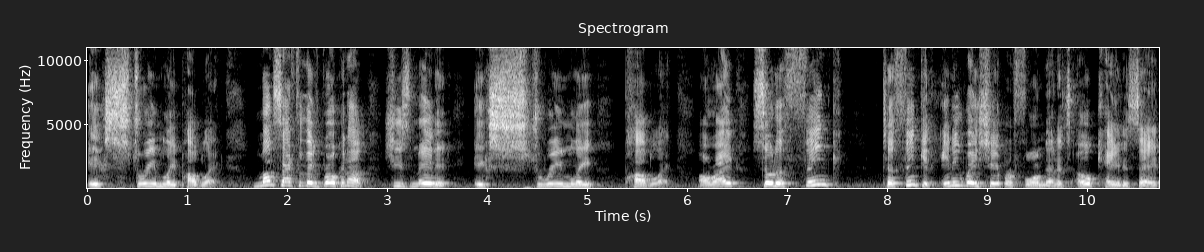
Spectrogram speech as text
extremely public. Months after they've broken up, she's made it extremely public, all right? So to think, to think in any way, shape, or form that it's okay to say,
